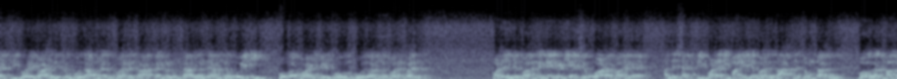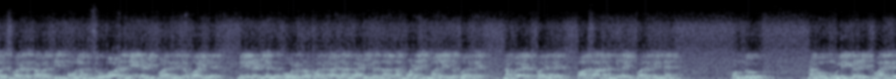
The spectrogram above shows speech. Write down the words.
சக்தி குறைபாடு இருக்கும்போது தான் உனக்கு பாருங்க தாக்கங்கள் உண்டாகுது. அங்க போய் நீ போகப்போ அடிக்கடி போகும்போது அங்க பாருங்க வரும் பழனியில் பாருங்க நேரடியாக செவ்வாடை பாருங்க. அந்த சக்தி பழனி மலையில பாருங்க தாக்கத்தை உண்டாகுது போகர் மகர்ஷி பாருங்க தவத்தின் மூலம் செவ்வாட நேரடி பாருங்க செவ்வாயில நேரடி அந்த கோள்ற பாருங்க அது அங்கே அடிக்கிறதுனால தான் பழனி மலையில பாருங்க நவ பாருங்க பாசானங்களை பாருங்க என்ன? கொண்டு நம்ம மூலிகளை பாருங்க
